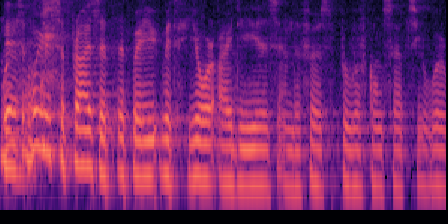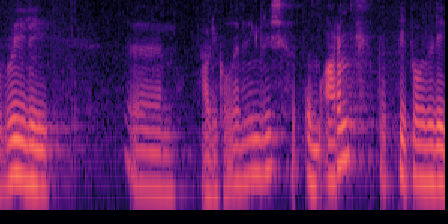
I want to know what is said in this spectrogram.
Were, Yeah. you, were you surprised that, that with your ideas and the first proof of concepts, you were really, um, how do you call that in English? Omarmed? That people really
